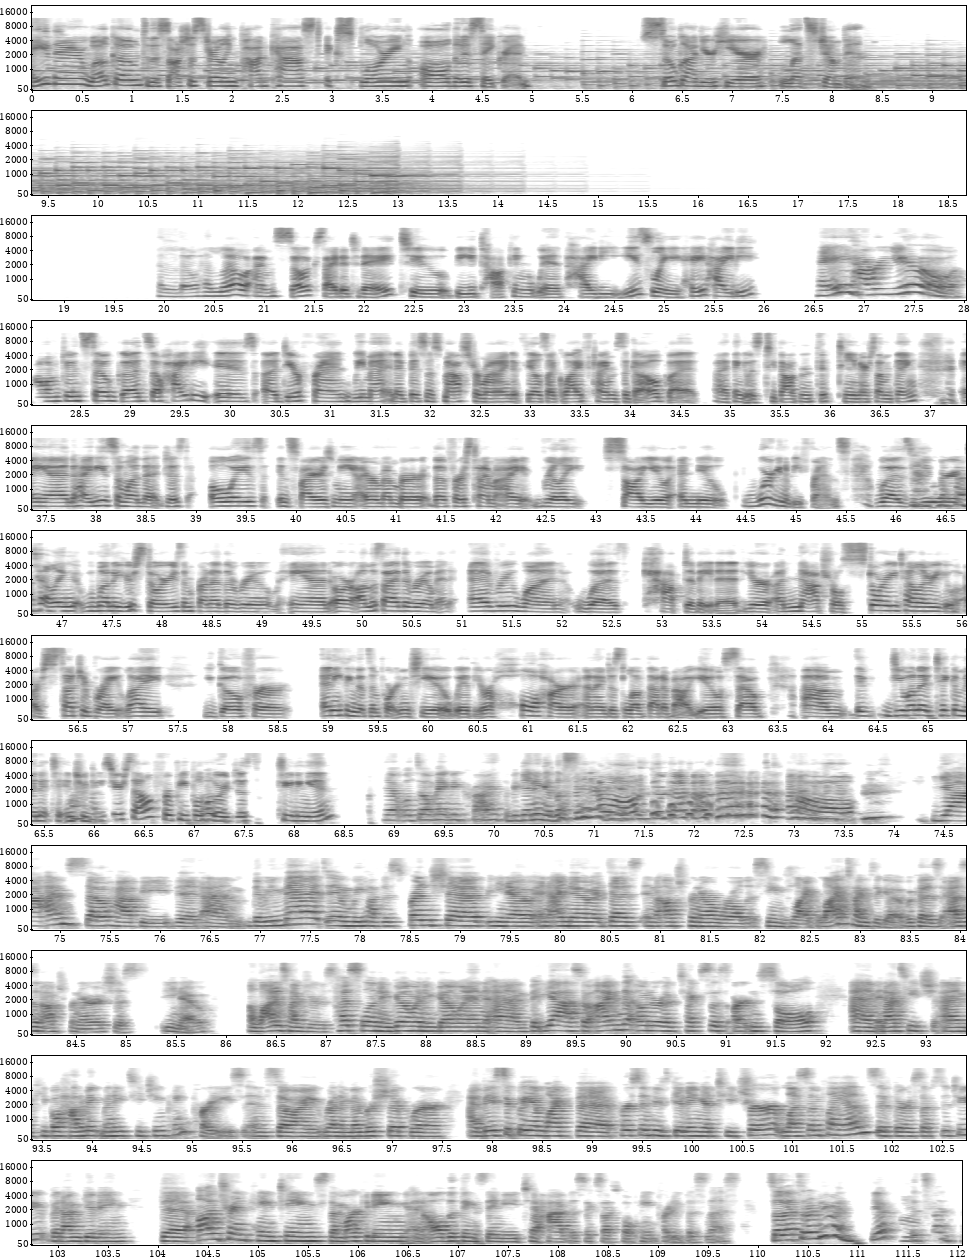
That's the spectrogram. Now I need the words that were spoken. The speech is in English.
Hey there, welcome to the Sasha Sterling podcast, exploring all that is sacred. So glad you're here. Let's jump in. Hello, hello. I'm so excited today to be talking with Heidi Easley. Hey, Heidi. Hey, how are you? Oh, I'm doing so good. So, Heidi is a dear friend. We met in a business mastermind. It feels like lifetimes ago, but I think it was 2015 or something. And Heidi's someone that just always inspires me. I remember the first time I really saw you and knew we're going to be friends was you were telling one of your stories in front of the room and or on the side of the room and everyone was captivated. You're a natural storyteller. You are such a bright light. You go for anything that's important to you with your whole heart and i just love that about you. So um, if, do you want to take a minute to introduce yourself for people who are just tuning in yeah, well, don't make me cry at the beginning of this interview. yeah, I'm so happy that um that we met and we have this friendship, you know, and I know it does in the entrepreneur world, it seems like lifetimes ago because as an entrepreneur, it's just, you know, a lot of times you're just hustling and going and going. Um, but yeah, so I'm the owner of Texas Art and Soul. Um, and I teach um, people how to make money teaching paint parties. And so I run a membership where I basically am like the person who's giving a teacher lesson plans if they're a substitute, but I'm giving the on trend paintings, the marketing, and all the things they need to have a successful paint party business. So that's what I'm doing. Yep, mm. it's fun.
